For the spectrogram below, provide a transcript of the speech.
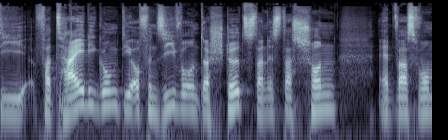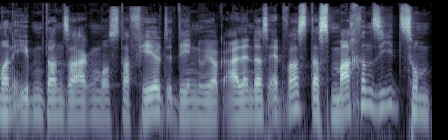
die Verteidigung die Offensive unterstützt, dann ist das schon etwas, wo man eben dann sagen muss, da fehlt den New York Islanders etwas. Das machen sie zum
